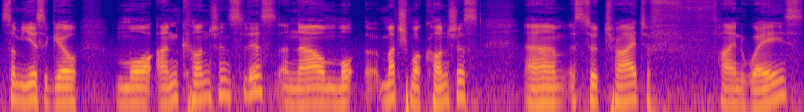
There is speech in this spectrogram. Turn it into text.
some years ago, more unconsciously, and now more, much more conscious, um, is to try to find ways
